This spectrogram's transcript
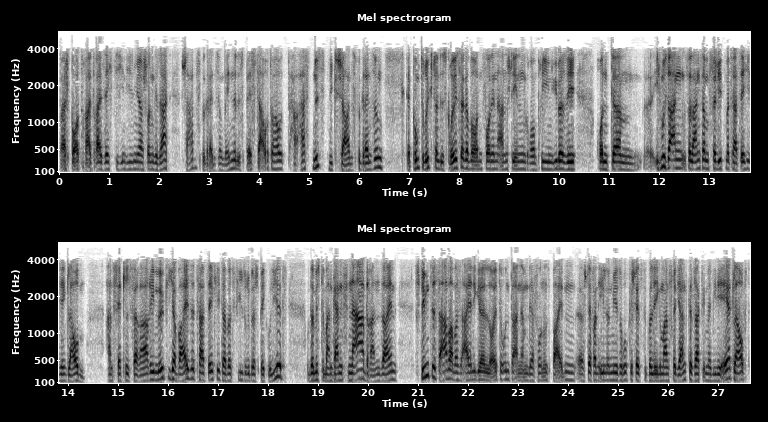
bei Sport 360 in diesem Jahr schon gesagt. Schadensbegrenzung, wenn du das beste Auto hast, nützt nichts Schadensbegrenzung. Der Punkterückstand ist größer geworden vor den anstehenden Grand Prix in Übersee. Und ähm, ich muss sagen, so langsam verliert man tatsächlich den Glauben an Vettel Ferrari. Möglicherweise tatsächlich, da wird viel drüber spekuliert und da müsste man ganz nah dran sein. Stimmt es aber, was einige Leute, unter anderem der von uns beiden, äh, Stefan Ehlen und mir so hochgeschätzte Kollege Manfred Jant gesagt, immer wieder er glaubt,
